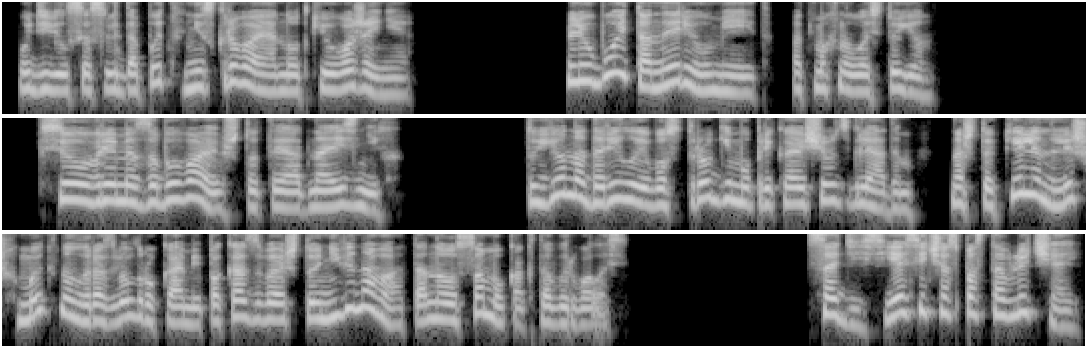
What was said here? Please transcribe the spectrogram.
– удивился следопыт, не скрывая нотки уважения. «Любой Танери умеет», – отмахнулась Туйон. «Все время забываю, что ты одна из них», Туйон одарила его строгим упрекающим взглядом, на что Келлен лишь хмыкнул и развел руками, показывая, что не виноват, оно само как-то вырвалось. «Садись, я сейчас поставлю чай»,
